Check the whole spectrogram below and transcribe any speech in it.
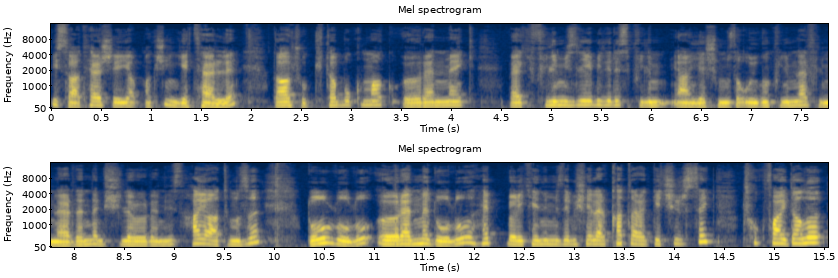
Bir saat her şeyi yapmak için yeterli. Daha çok kitap okumak, öğrenmek, belki film izleyebiliriz. Film yani yaşımıza uygun filmler, filmlerden de bir şeyler öğrenebiliriz. Hayatımızı dolu dolu, öğrenme dolu, hep böyle kendimize bir şeyler katarak geçirirsek çok faydalı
